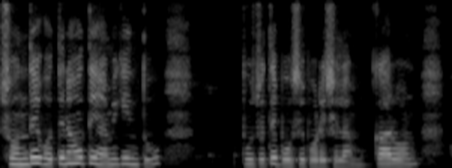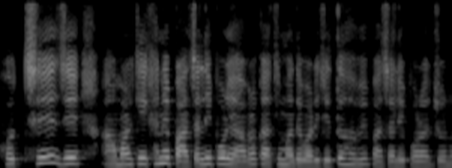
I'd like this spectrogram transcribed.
সন্ধে হতে না হতে আমি কিন্তু পুজোতে বসে পড়েছিলাম। কারণ হচ্ছে যে, আমাকে এখানে পাঁচালি পরে আবার কাকিমাদের বাড়ি যেতে হবে পাঁচালি পড়ার জন্য।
